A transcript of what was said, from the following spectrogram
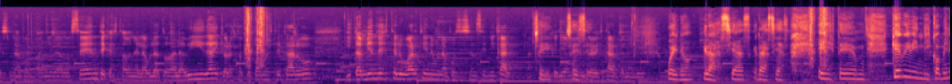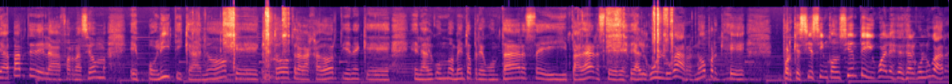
es una compañera docente que ha estado en el aula toda la vida y que ahora está ocupando este cargo, y también de este lugar tiene una posición sindical, así Sí, que queríamos sí, sí. entrevistarte, Analia. Bueno, gracias, gracias. Este, ¿Qué reivindico? Mira, aparte de la formación eh, política, ¿no? Que, que todo trabajador tiene que en algún momento preguntarse y pararse desde algún lugar, ¿no? Porque, porque si es inconsciente, igual es desde algún lugar,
